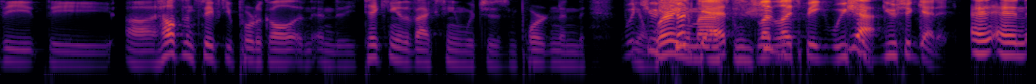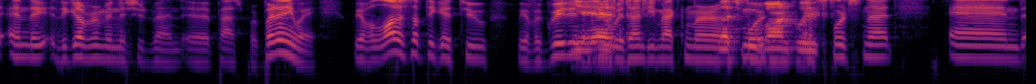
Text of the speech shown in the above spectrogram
the the uh, health and safety protocol and, and the taking of the vaccine, which is important, and which you, you know, wearing a should mask, get. you Let, should let's be. We should. You should get it. and and, and the, the government issued man, uh, passport. But anyway, we have a lot of stuff to get to. We have a great interview Yes. with Andy McNamara. Let's on move on, please. Sportsnet, and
